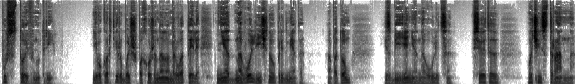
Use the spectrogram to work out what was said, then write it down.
пустой внутри. Его квартира больше похожа на номер в отеле, ни одного личного предмета. А потом избиение на улице. Все это очень странно.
